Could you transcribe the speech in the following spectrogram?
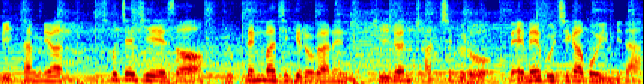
미탄면 소재지에서 600마지기로 가는 길변 좌측으로 매매 부지가 보입니다.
